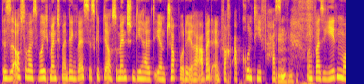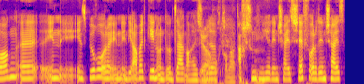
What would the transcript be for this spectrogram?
Das ist auch sowas, wo ich manchmal denke, weißt es gibt ja auch so Menschen, die halt ihren Job oder ihre Arbeit einfach abgrundtief hassen mhm. und quasi jeden Morgen äh, in, ins Büro oder in, in die Arbeit gehen und, und sagen, oh, ist ja, wieder acht Stunden mhm. hier den scheiß Chef oder den scheiß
